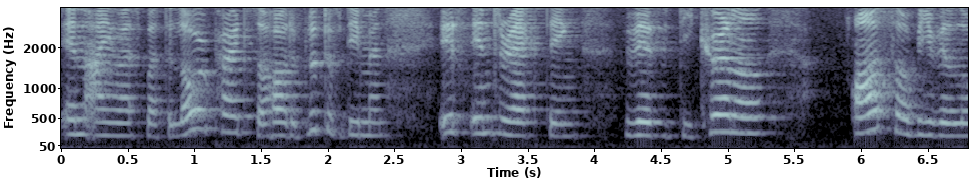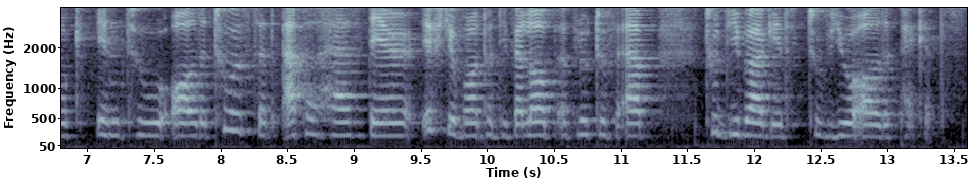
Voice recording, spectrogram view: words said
in iOS but the lower part, so how the Bluetooth daemon is interacting with the kernel. Also we will look into all the tools that Apple has there if you want to develop a Bluetooth app to debug it to view all the packets.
